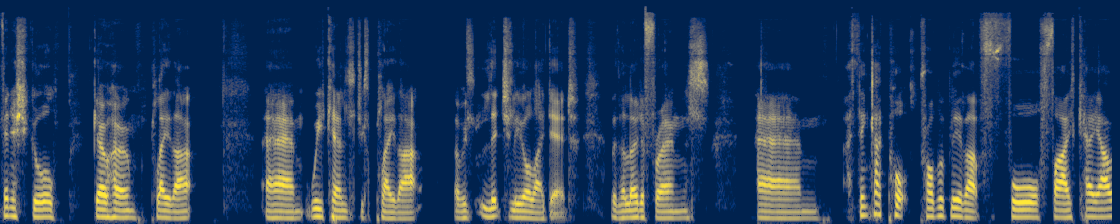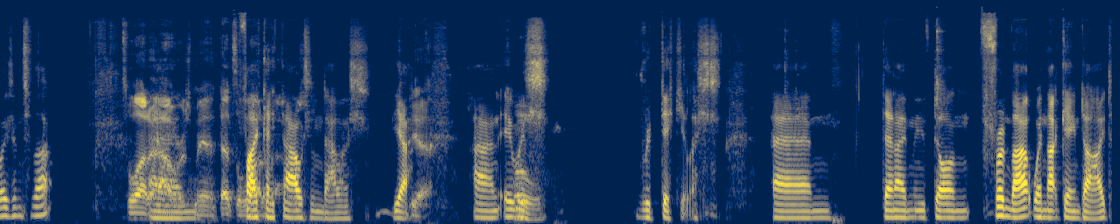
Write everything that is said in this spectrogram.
finish school, go home, play that. Um, weekends, just play that. That was literally all I did with a load of friends. Um, I think I put probably about four, five k hours into that. It's a lot of hours, um, man. That's a Five lot k thousand hours. Yeah, Yeah. and it Whoa. was ridiculous. Um, then I moved on from that when that game died.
